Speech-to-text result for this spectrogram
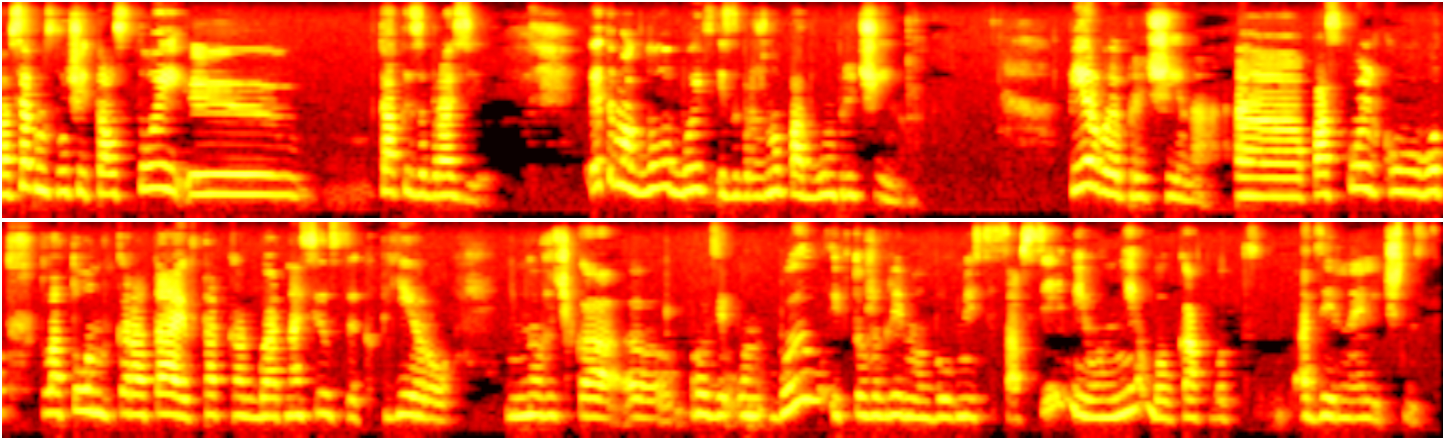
Во всяком случае, Толстой э, так изобразил. Это могло быть изображено по двум причинам. Первая причина, э, поскольку вот Платон Каратаев так как бы относился к Пьеру немножечко, э, вроде он был, и в то же время он был вместе со всеми, и он не был как вот отдельная личность.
